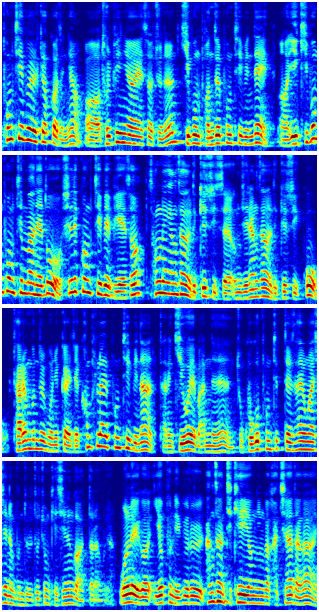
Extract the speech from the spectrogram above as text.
foam tip을 꼈거든요. 어, Dolphin Ear에서 주는 기본 bundle foam tip인데 어, 이 기본 foam tip만 해도 실리콘 팁에 비해서 성능 향상을 느낄 수 있어요. 음질 향상을 느낄 수 있고 다른 분들 보니까 이제 Comply foam tip이나 다른 기호에 맞는 좀 고급 foam tip들 사용하시는 분들도 좀 계시는 것 같더라고요. 원래 이거 이어폰 리뷰를 항상 DK 형님과 같이 하다가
